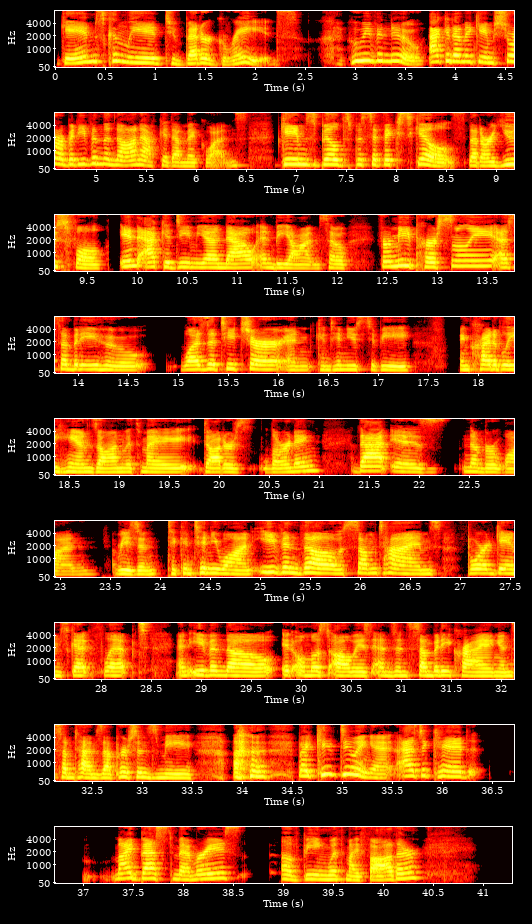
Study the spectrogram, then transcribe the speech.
games can lead to better grades. Who even knew? Academic games, sure, but even the non academic ones. Games build specific skills that are useful in academia now and beyond. So for me personally, as somebody who was a teacher and continues to be incredibly hands on with my daughter's learning, that is number one reason to continue on, even though sometimes board games get flipped. And even though it almost always ends in somebody crying, and sometimes that person's me, but keep doing it. As a kid, my best memories of being with my father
